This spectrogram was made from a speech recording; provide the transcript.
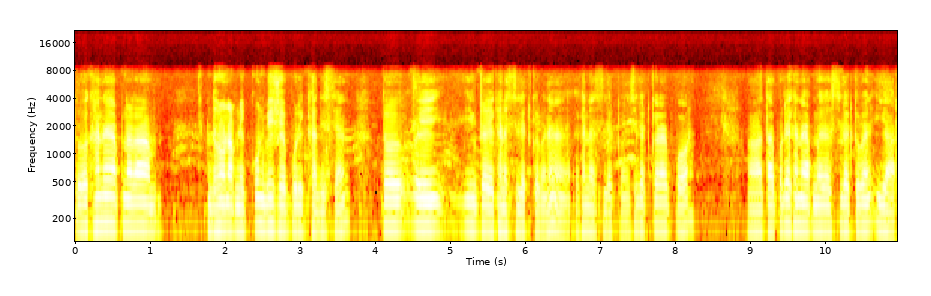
তো এখানে আপনারা, ধরুন আপনি কোন বিষয়ে পরীক্ষা দিচ্ছেন তো এই ইউটা এখানে সিলেক্ট করবেন হ্যাঁ? এখানে সিলেক্ট করবেন। সিলেক্ট করার পর তারপরে এখানে আপনি সিলেক্ট করবেন ইয়ার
